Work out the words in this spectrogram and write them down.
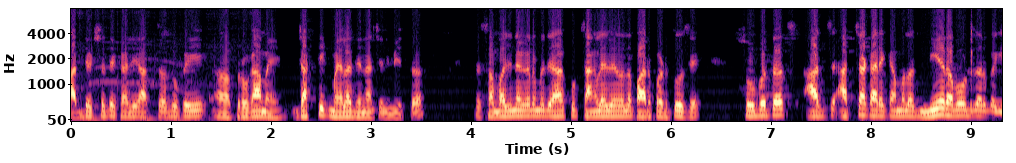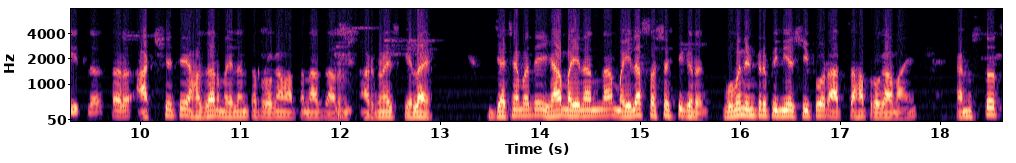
अध्यक्षतेखाली आजचा जो काही प्रोग्राम आहे जागतिक महिला दिनाच्या निमित्त तर संभाजीनगरमध्ये हा खूप चांगल्या लेवलला पार पडतोच आहे. सोबतच आज आजच्या कार्यक्रमाला नियर अबाउट जर बघितलं तर आठशे ते हजार महिलांचा प्रोग्राम आपण आज ऑर्गनाईज केला आहे ज्याच्यामध्ये ह्या महिलांना महिला सशक्तीकरण वुमन एंटरप्रिनियरशिपवर आजचा हा प्रोग्राम आहे. कारण नुसतंच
